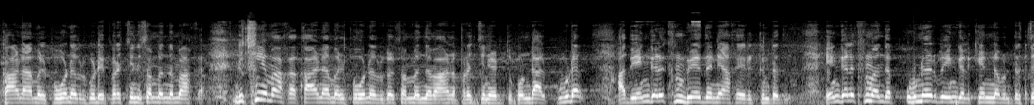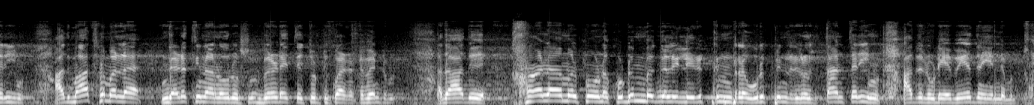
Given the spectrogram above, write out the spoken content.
காணாமல் போனவர்களுடைய பிரச்சனை சம்பந்தமாக நிச்சயமாக காணாமல் போனவர்கள் சம்பந்தமான பிரச்சனை எடுத்துக்கொண்டால் கூட அது எங்களுக்கும் வேதனையாக இருக்கின்றது. எங்களுக்கும் அந்த உணர்வு எங்களுக்கு என்னவென்று தெரியும். அது மாத்திரமல்ல இந்த இடத்தில் நான் ஒரு சு- விடயத்தை சுட்டிக்காட்ட வேண்டும். அதாவது காணாமல் போன குடும்பங்களில் இருக்கின்ற உறுப்பினர்களுக்கு தான் தெரியும் அதனுடைய வேதனை என்னவென்று.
